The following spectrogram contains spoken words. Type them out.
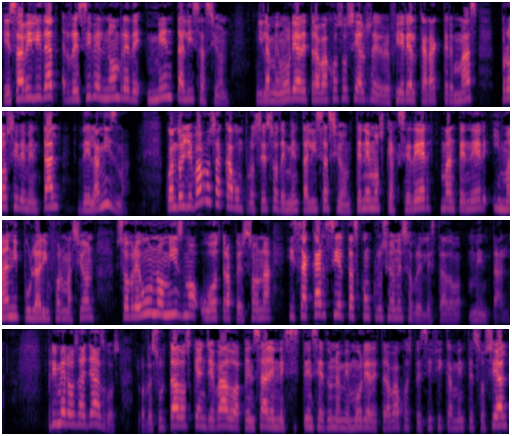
Esa habilidad recibe el nombre de mentalización y la memoria de trabajo social se refiere al carácter más procedimental de la misma. Cuando llevamos a cabo un proceso de mentalización, tenemos que acceder, mantener y manipular información sobre uno mismo u otra persona y sacar ciertas conclusiones sobre el estado mental. Primeros hallazgos. Los resultados que han llevado a pensar en la existencia de una memoria de trabajo específicamente social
